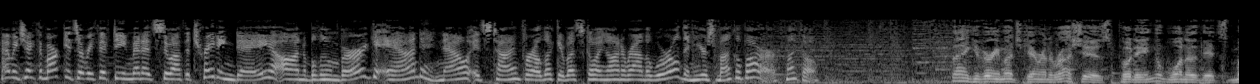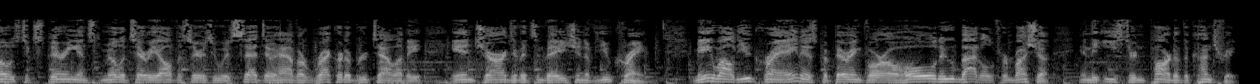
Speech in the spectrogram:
And we check the markets every 15 minutes throughout the trading day on Bloomberg. And now it's time for a look at what's going on around the world. And here's Michael Barr. Michael. Thank you very much, Karen. Russia is putting one of its most experienced military officers who is said to have a record of brutality in charge of its invasion of Ukraine. Meanwhile, Ukraine is preparing for a whole new battle from Russia in the eastern part of the country.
